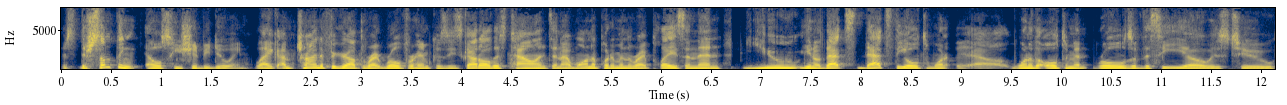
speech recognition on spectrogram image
there's, there's something else he should be doing. Like I'm trying to figure out the right role for him because he's got all this talent and I want to put him in the right place. And then you, you know, that's that's the ultimate one, uh, one of the ultimate roles of the CEO is to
